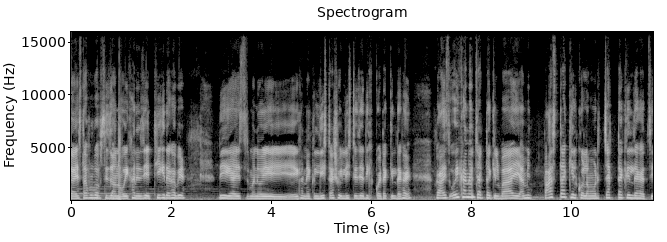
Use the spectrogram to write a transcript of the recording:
গাইস তারপর ভাবছি জানো, ওইখানে যে ঠিকই দেখাবে। দিয়ে গাইস মানে ওই এখানে একটা লিস্ট আসে, ওই লিস্টে যে দেখি কয়টা কিল দেখায়। গাইস ওইখানেও চারটা কিল ভাই। আমি পাঁচটা কিল করলাম, আমার চারটা কিল দেখাচ্ছে।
